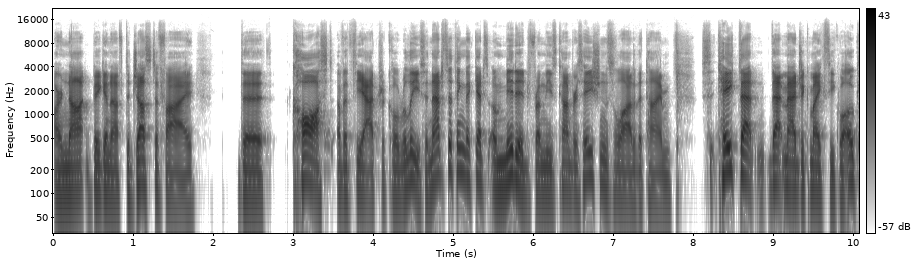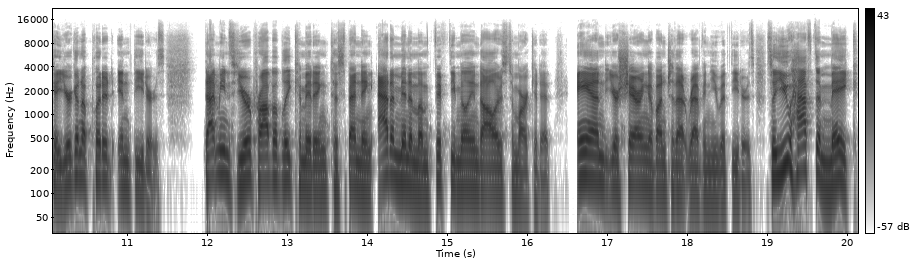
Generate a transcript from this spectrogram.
are not big enough to justify the cost of a theatrical release. And that's the thing that gets omitted from these conversations a lot of the time. So take that that Magic Mike sequel. Okay, you're going to put it in theaters that means you're probably committing to spending at a minimum $50 million to market it. And you're sharing a bunch of that revenue with theaters. So you have to make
